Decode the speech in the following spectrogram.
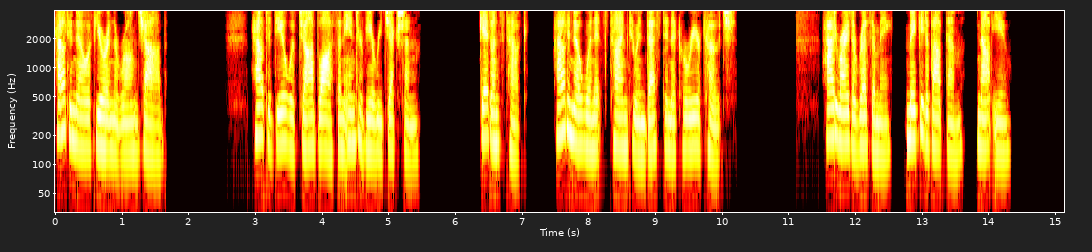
How to know if you're in the wrong job. How to deal with job loss and interview rejection. Get unstuck. How to know when it's time to invest in a career coach. How to write a resume, make it about them, not you.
